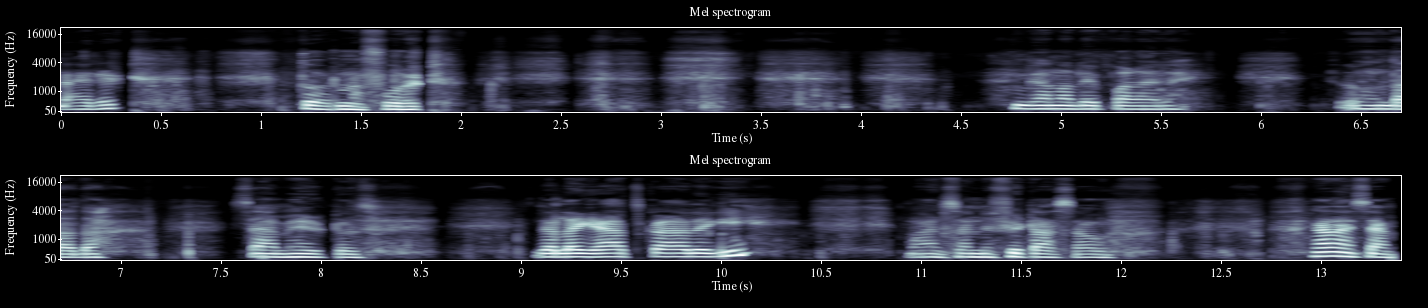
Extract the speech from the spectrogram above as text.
डायरेक्ट तोरणा फोर्ट गाणाला पळायला रोहन दादा सॅम हेटोज ज्याला की आज कळालं की माणसाने फिट असावं. का नाही सॅम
